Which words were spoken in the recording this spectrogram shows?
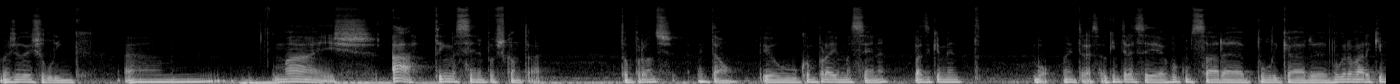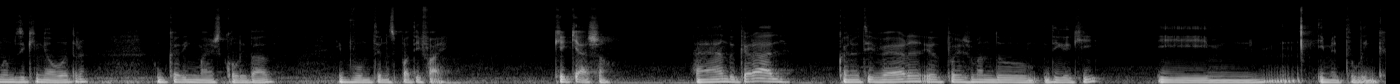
Mas eu deixo o link. Um, mas. Ah, tenho uma cena para vos contar. Estão prontos? Então, eu comprei uma cena. Basicamente, bom, não interessa. O que interessa é, vou começar a publicar. Vou gravar aqui uma musiquinha ou outra um bocadinho mais de qualidade e vou meter no Spotify. O que é que acham? Ah, do caralho! Quando eu tiver, eu depois mando, digo aqui e, e meto o link.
